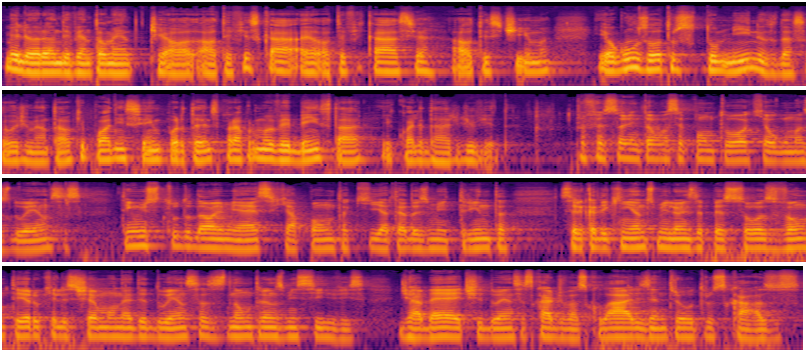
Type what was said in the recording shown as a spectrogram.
melhorando eventualmente a autoeficácia, a autoestima e alguns outros domínios da saúde mental que podem ser importantes para promover bem-estar e qualidade de vida. Professor, então você pontuou aqui algumas doenças. Tem um estudo da OMS que aponta que até 2030 cerca de 500 milhões de pessoas vão ter o que eles chamam né, de doenças não transmissíveis, diabetes, doenças cardiovasculares, entre outros casos.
